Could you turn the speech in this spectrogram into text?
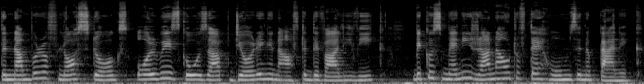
the number of lost dogs always goes up during and after Diwali week because many run out of their homes in a panic.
